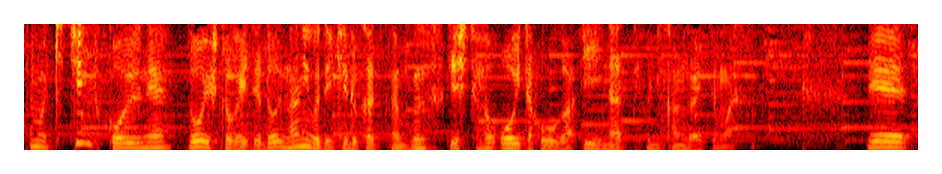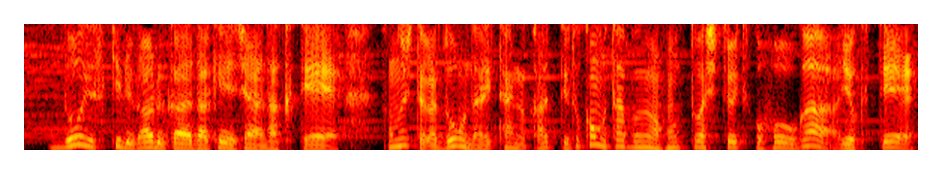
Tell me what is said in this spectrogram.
でもきちんとこういうね、どういう人がいて、どう何ができるかっていうのを分析しておいた方がいいなっていうふうに考えてます。で、どういうスキルがあるかだけじゃなくて、その人がどうなりたいのかっていうところも多分本当は知っておいた方が良くて、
